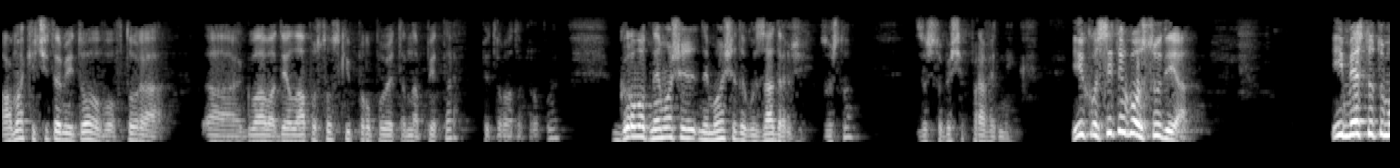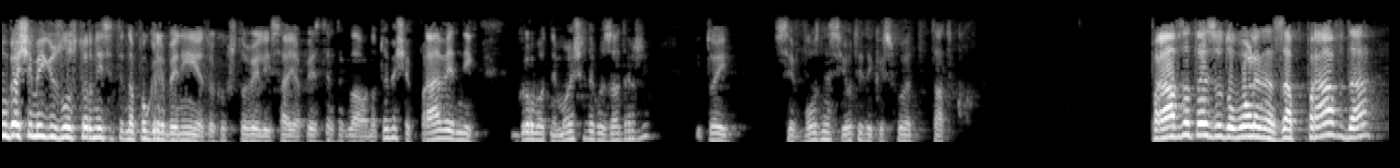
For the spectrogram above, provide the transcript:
ама ќе читаме и тоа во втора а, глава дел апостолски проповета на Петар, Петровата проповед. Гробот не може, не можеше да го задржи. Зошто? Зашто беше праведник. Иако сите го осудија, и местото му беше меѓу злосторниците на погребението, како што вели Исаја 53 глава, но тој беше праведник, гробот не можеше да го задржи, и тој се вознесе и отиде кај својот татко. Правдата е задоволена. За правда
